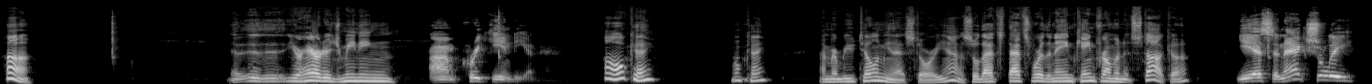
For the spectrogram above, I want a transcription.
Huh. Uh, uh, your heritage meaning? I'm Creek Indian. Oh, okay. Okay. I remember you telling me that story. Yeah. So that's that's where the name came from and it stuck, huh? Yes, and actually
